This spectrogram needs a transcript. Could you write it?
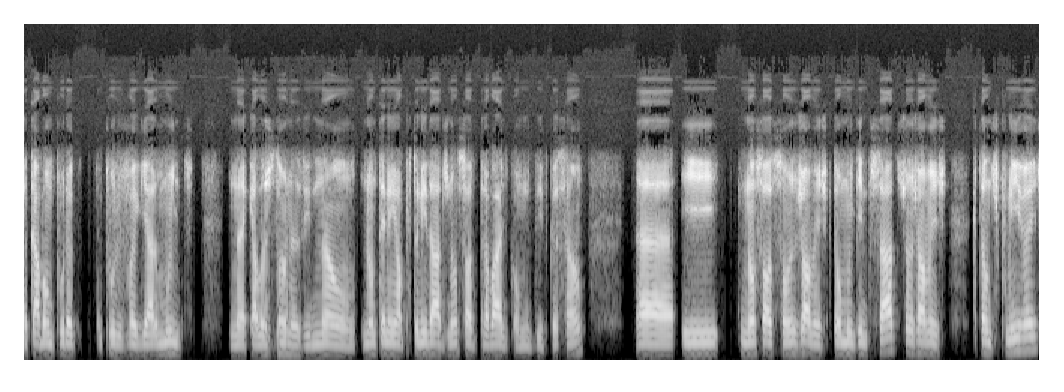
acabam por, por vaguear muito naquelas zonas e não, não terem oportunidades não só de trabalho como de educação. Uh, e não só são jovens que estão muito interessados, são jovens que estão disponíveis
